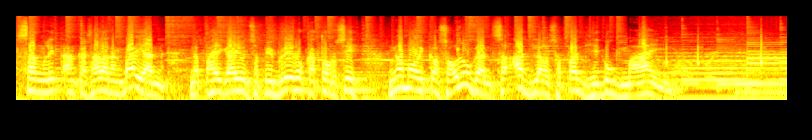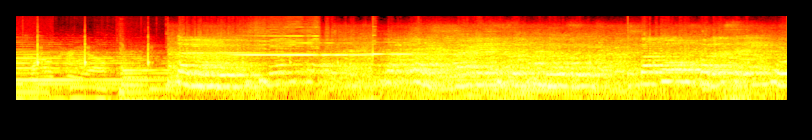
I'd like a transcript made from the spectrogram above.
sanglit ang kasalan ng bayan na pahigayon sa Pebrero 14 nga mo'y kasaulugan sa adlaw sa paghigugmaay. Bago ko para sa inyo.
